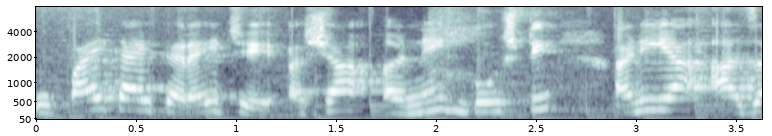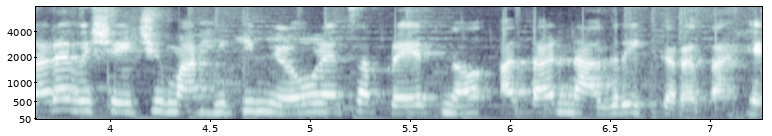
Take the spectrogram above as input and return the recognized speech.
उपाय काय करायचे अशा अनेक गोष्टी आणि या आजाराविषयीची माहिती मिळवण्याचा प्रयत्न आता नागरिक करत आहे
